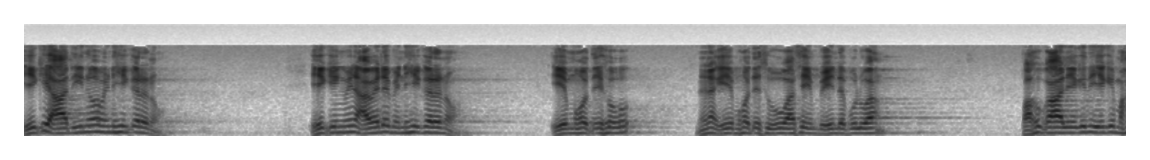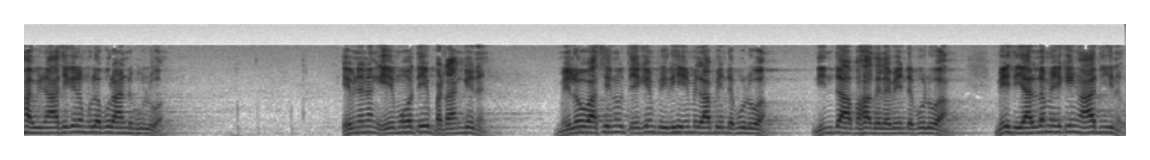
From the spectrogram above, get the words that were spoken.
ඒකේ ආදීනව මෙනෙහි කරනවා. ඒකෙන් වෙන අවැඩ මෙනෙහි කරනවා. ඒ මොහොතේ හෝ නැත්නම් ඒ මොහොතේ සුව වශයෙන් පේන්න පුළුවන්. පහු කාලයකදී ඒකේ මහ විනාශයකට මුල පුරන්න පුළුවන්. එහෙම නැත්නම් ඒ මොහොතේ පටන්ගෙන මෙලෝ වශයෙන් උත් ඒකෙන් පිරිහීම ලැබෙන්න පුළුවන්. නිന്ദා අපහාස ලැබෙන්න පුළුවන්. මේ සියල්ලම එකකින් ආදීනව.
